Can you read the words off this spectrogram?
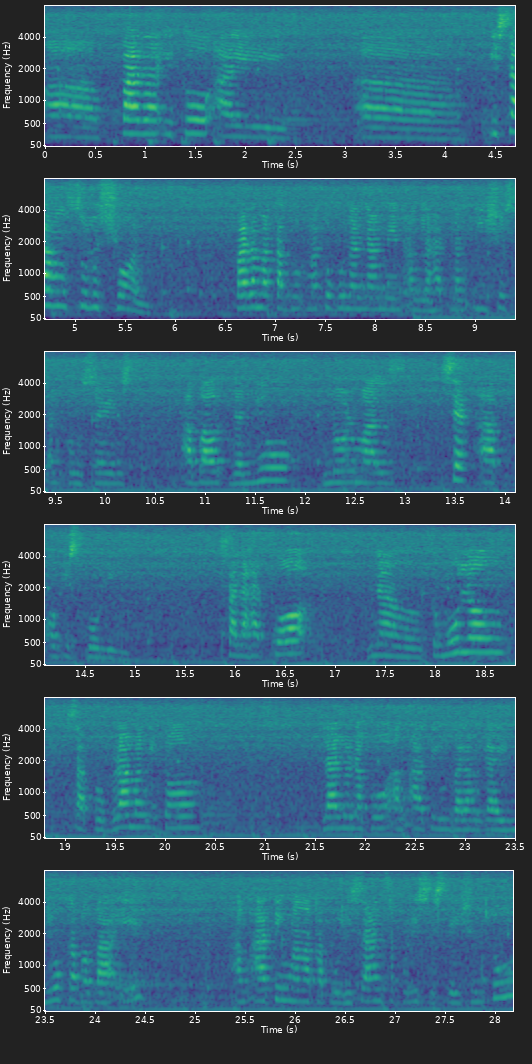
ah, para ito ay ah, isang solusyon para matugunan namin ang lahat ng issues and concerns about the new normal setup of schooling. Sa lahat po ng tumulong sa programang ito, lalo na po ang ating barangay New Kababae, ang ating mga kapulisan sa Police Station 2,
